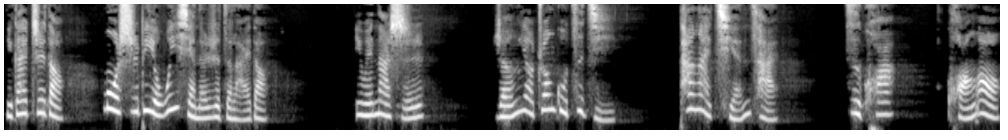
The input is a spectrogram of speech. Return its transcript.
你该知道。末世必有危险的日子来到，因为那时人要专顾自己，贪爱钱财，自夸，狂傲，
